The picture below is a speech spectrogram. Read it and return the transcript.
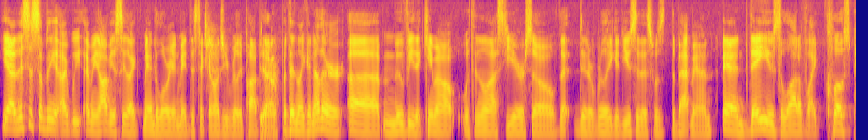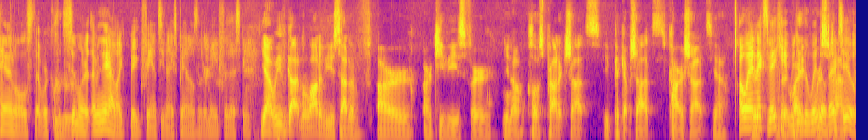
Yeah, this is something I, we. I mean, obviously, like Mandalorian made this technology really popular. Yeah. But then, like another uh, movie that came out within the last year or so that did a really good use of this was the Batman, and they used a lot of like close panels that were cl- Mm-hmm. similar. I mean, they have like big, fancy, nice panels that are made for this. Yeah, we've gotten a lot of use out of our our TVs for you know close product shots, pickup shots, car shots. Yeah. Oh, and They're- next vacay, we did the window there, too.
